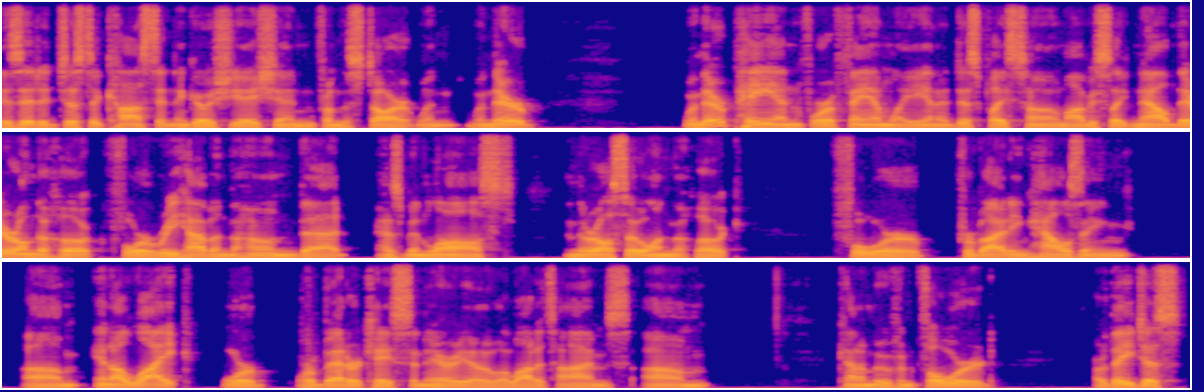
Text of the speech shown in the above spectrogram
is it just a constant negotiation from the start when when they're when they're paying for a family in a displaced home? Obviously, now they're on the hook for rehabbing the home that has been lost, and they're also on the hook for providing housing um, in a like or or better case scenario. A lot of times, um, kind of moving forward, are they just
